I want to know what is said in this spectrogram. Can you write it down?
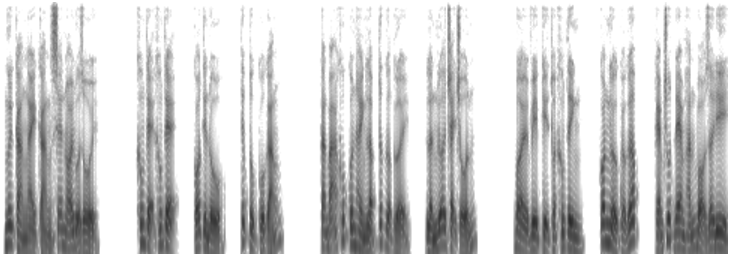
ngươi càng ngày càng sẽ nói đùa rồi. Không tệ không tệ, có tiền đồ, tiếp tục cố gắng. Cặn bã khúc quân hành lập tức gượng cười, lần nữa chạy trốn. Bởi vì kỹ thuật không tinh, con ngựa quá gấp, kém chút đem hắn bỏ rơi đi.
